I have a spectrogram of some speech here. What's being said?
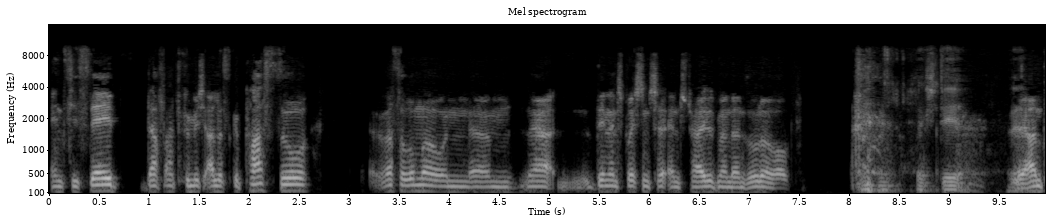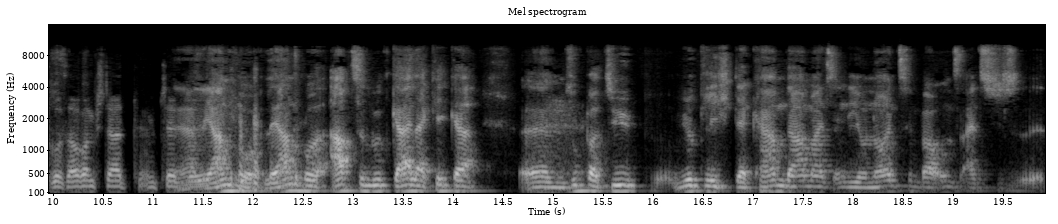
NC State, da hat für mich alles gepasst, so, was auch immer. Und ähm, ja, dementsprechend entscheidet man dann so darauf. Verstehe. Leandro ist auch am Start im Chat. Ja, Leandro, Leandro, absolut geiler Kicker, ähm, super Typ, wirklich, der kam damals in die U19 bei uns als äh,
